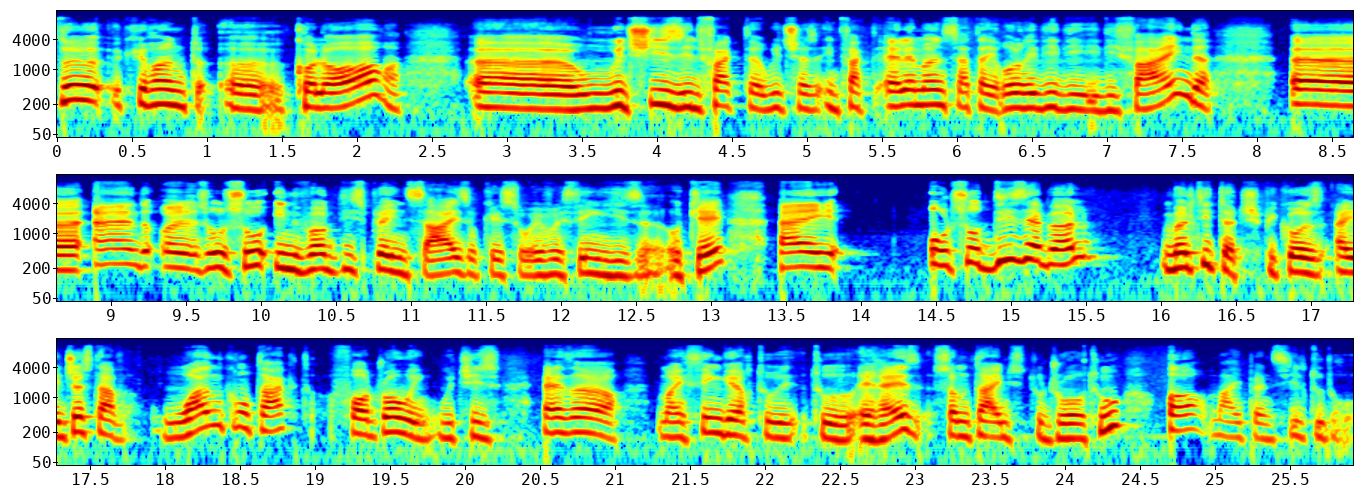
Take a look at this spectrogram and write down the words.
the current uh, color, uh, which is in fact uh, which has in fact elements that I already de defined. Uh, and also invoke display in size. Okay, so everything is uh, okay. I also disable multi-touch because I just have one contact for drawing, which is either my finger to, to erase, sometimes to draw to, or my pencil to draw.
